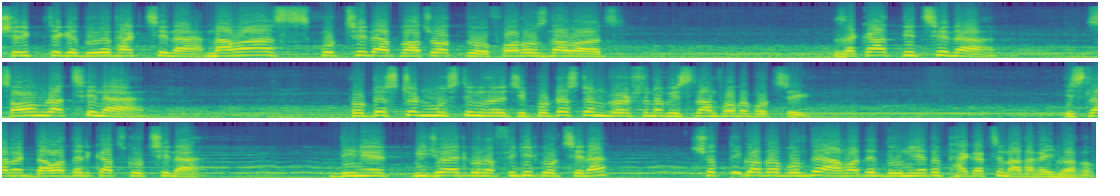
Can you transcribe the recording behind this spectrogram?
শিরিক থেকে দূরে থাকছি না, নামাজ পড়ছি না পাঁচ ফরজ নামাজ জাকাত দিচ্ছি না সম রাখছি না প্রোটেস্ট্যান্ট মুসলিম হয়েছি প্রোটেস্ট্যান্ট ভার্সন অফ ইসলাম ফলো করছি ইসলামের দাওয়াতের কাজ করছি না দিনের বিজয়ের কোনো ফিকির করছি না সত্যি কথা বলতে আমাদের দুনিয়াতে থাকাচ্ছে না থাকাই ভালো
